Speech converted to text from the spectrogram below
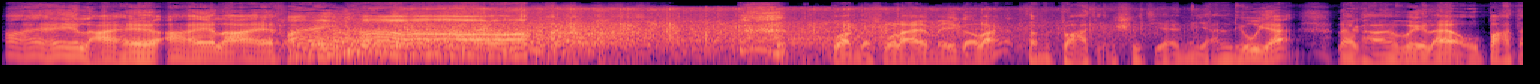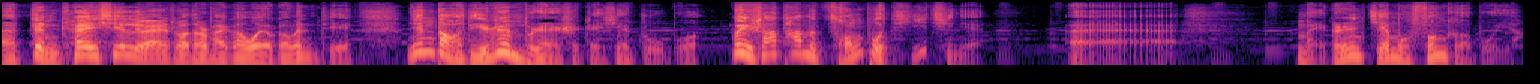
爱来爱来嗨呀。段子说来没个完，咱们抓紧时间念留言。来看未来欧巴的正开心留言说：“他说派哥，我有个问题，您到底认不认识这些主播？为啥他们从不提起您？呃，每个人节目风格不一样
